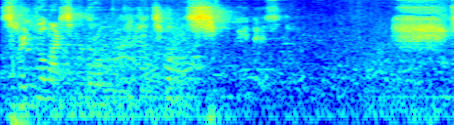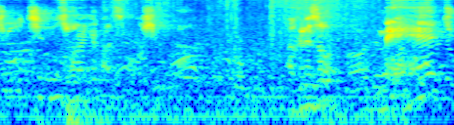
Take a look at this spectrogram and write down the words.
설교 말씀을 들어보면 지금 신부에 대해서도 아주 진솔하게 말씀해 주십니다. 아, 그래서 매주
